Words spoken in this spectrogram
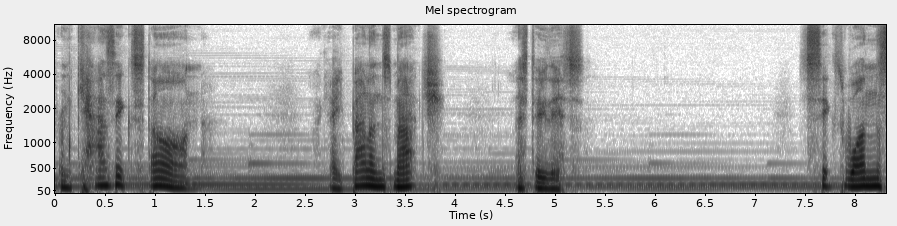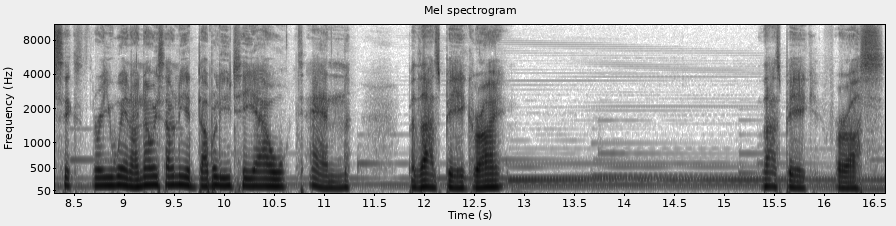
from Kazakhstan. Okay, balance match. Let's do this. 6 1, 6 3 win. I know it's only a WTL 10, but that's big, right? that's big for us.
